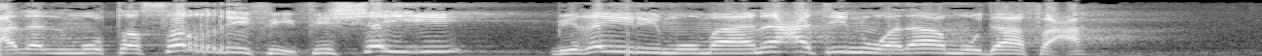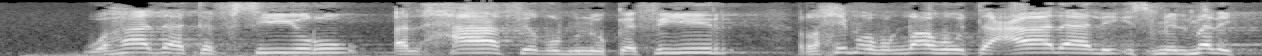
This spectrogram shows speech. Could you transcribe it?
على المتصرف في الشيء بغير ممانعة ولا مدافعة. وهذا تفسير الحافظ ابن كثير رحمه الله تعالى لاسم الملك.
